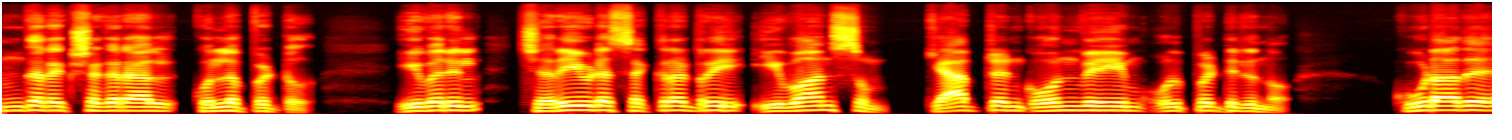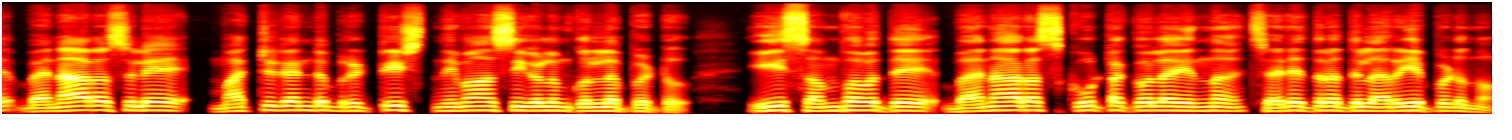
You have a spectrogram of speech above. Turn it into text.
അംഗരക്ഷകരാൽ കൊല്ലപ്പെട്ടു. ഇവരിൽ ചെറിയുടെ സെക്രട്ടറി ഇവാൻസും ക്യാപ്റ്റൻ കോൺവേയും ഉൾപ്പെട്ടിരുന്നു. കൂടാതെ ബനാറസിലെ മറ്റു രണ്ട് ബ്രിട്ടീഷ് നിവാസികളും കൊല്ലപ്പെട്ടു. ഈ സംഭവത്തെ ബനാറസ് കൂട്ടക്കൊല എന്ന് ചരിത്രത്തിൽ അറിയപ്പെടുന്നു.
